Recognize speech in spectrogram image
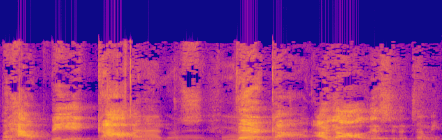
but how big God, God is. yeah. Their God. Are y'all listening to me?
